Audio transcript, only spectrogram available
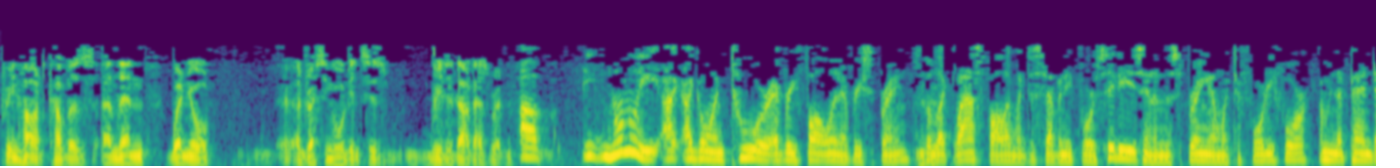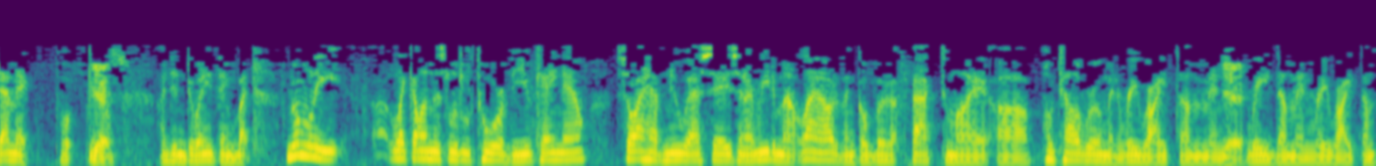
between hardcovers and then when you're addressing audiences, read it out as written? Uh, normally, I, I go on tour every fall and every spring. So, Mm-hmm. like last fall, I went to 74 cities, and in the spring, I went to 44. I mean, the pandemic, put, you know, Yes. I didn't do anything. But normally, uh, like I'm on this little tour of the UK now. So I have new essays and I read them out loud and then go back to my uh hotel room and rewrite them and Yeah. read them and rewrite them.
